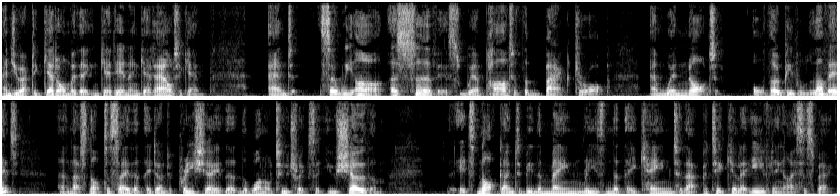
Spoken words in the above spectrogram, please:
and you have to get on with it and get in and get out again. And so we are a service, we're part of the backdrop, and we're not, although people love it, and that's not to say that they don't appreciate the, the one or two tricks that you show them. It's not going to be the main reason that they came to that particular evening, I suspect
